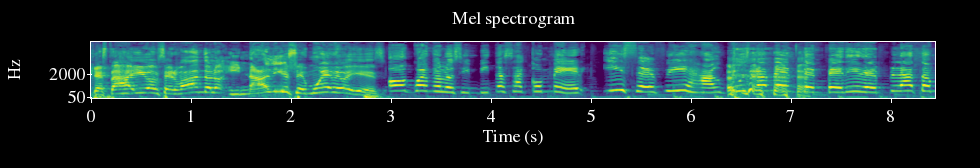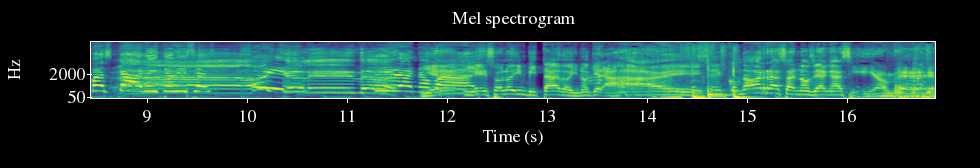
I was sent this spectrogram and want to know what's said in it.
Que estás ahí observándolo y nadie se mueve, oyes. O cuando los invitas a comer y se fijan justamente en pedir el plato más caro y te dices, ¡Ay, "Uy, qué lindo! mira y, eres- nomás". y es solo invitado y no quiere. ¡Ay! No, raza, no sean así, hombre.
